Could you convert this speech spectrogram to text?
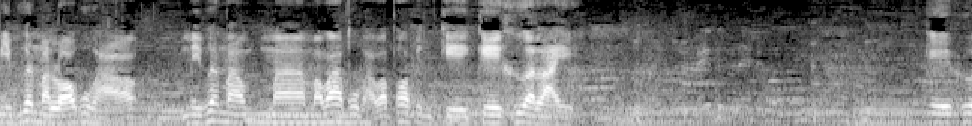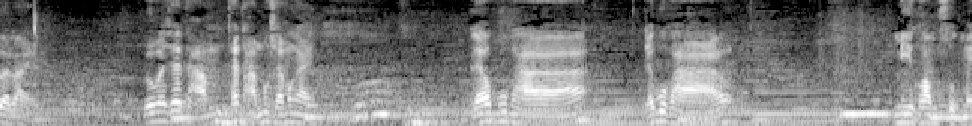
มีเพื่อนมาล้อภูผา มีเพื่อนมามามาว่าภูผาว่าพ่อเป็นเกย์เกย์คืออะไร เกย์คืออะไร รู้ไหมฉันถามฉันถามลูกฉันว่าไง แล้วภูผา แล้วภูผา มีความสุขไหม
